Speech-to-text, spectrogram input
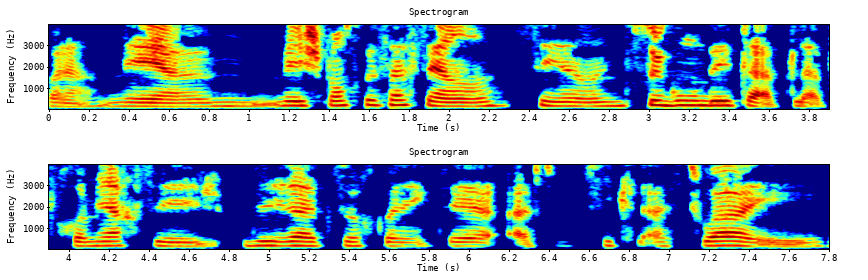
Voilà, mais, mais je pense que ça, c'est un, c'est une seconde étape. La première, c'est déjà de se reconnecter à son cycle, à soi, et,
